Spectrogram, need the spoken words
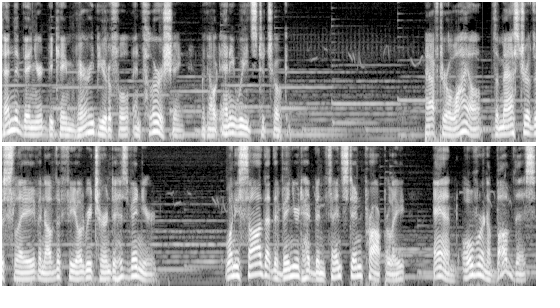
Then the vineyard became very beautiful and flourishing without any weeds to choke it. After a while, the master of the slave and of the field returned to his vineyard. When he saw that the vineyard had been fenced in properly, and over and above this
